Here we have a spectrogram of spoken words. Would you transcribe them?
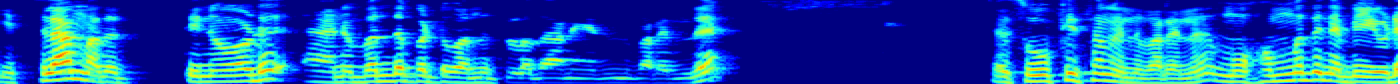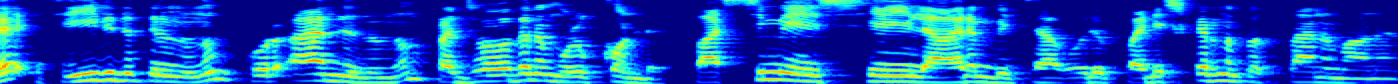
ഇസ്ലാം മതത്തിനോട് അനുബന്ധപ്പെട്ട് വന്നിട്ടുള്ളതാണ് ഏതെന്ന് പറയുന്നത്? സൂഫിസം എന്ന് പറയുന്നത് മുഹമ്മദ് നബിയുടെ ജീവിതത്തിൽ നിന്നും ഖുർആനിൽ നിന്നും പ്രചോദനം ഉൾക്കൊണ്ട് പശ്ചിമേഷ്യയിൽ ആരംഭിച്ച ഒരു പരിഷ്കരണ പ്രസ്ഥാനമാണ്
